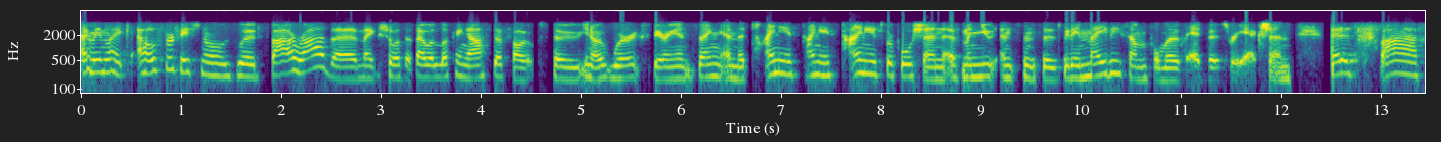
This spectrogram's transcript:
I mean, like health professionals would far rather make sure that they were looking after folks who, you know, were experiencing in the tiniest, tiniest, tiniest proportion of minute instances where there may be some form of adverse reaction. That is far,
